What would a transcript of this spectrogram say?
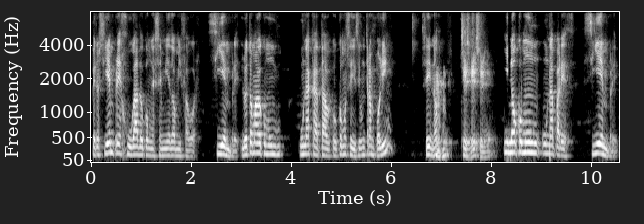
pero siempre he jugado con ese miedo a mi favor. Siempre. Lo he tomado como un, una cata, ¿cómo se dice? ¿Un trampolín? Sí, ¿no? Sí, sí, sí. Y no como una pared. Siempre.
